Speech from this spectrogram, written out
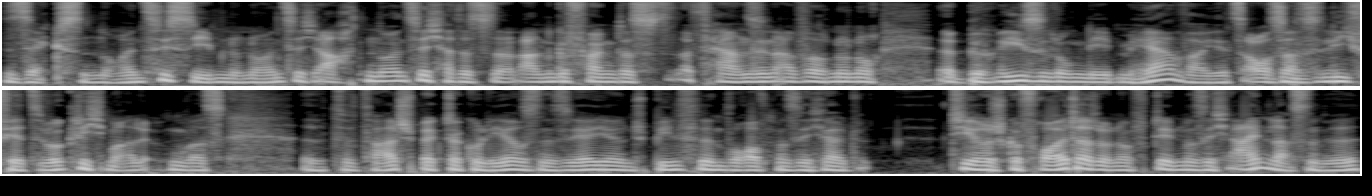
96, 97, 98, hat es dann angefangen, dass Fernsehen einfach nur noch äh, Berieselung nebenher war. Jetzt außer es lief jetzt wirklich mal irgendwas äh, total Spektakuläres, eine Serie, ein Spielfilm, worauf man sich halt tierisch gefreut hat und auf den man sich einlassen will.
